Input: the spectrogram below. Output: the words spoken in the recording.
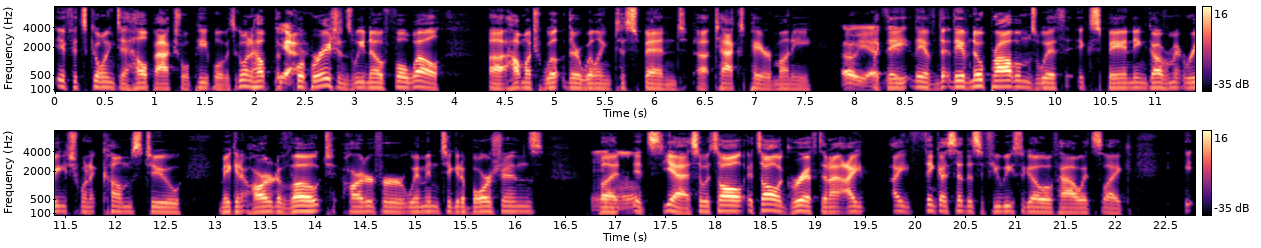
if it's going to help actual people. If it's going to help the Yeah. corporations, we know full well uh, how much will, they're willing to spend uh, taxpayer money. Oh yeah, like they they have they have no problems with expanding government reach when it comes to making it harder to vote, harder for women to get abortions. But Mhm. it's yeah, so it's all it's all a grift, and I I, I think I said this a few weeks ago of how it's like it,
